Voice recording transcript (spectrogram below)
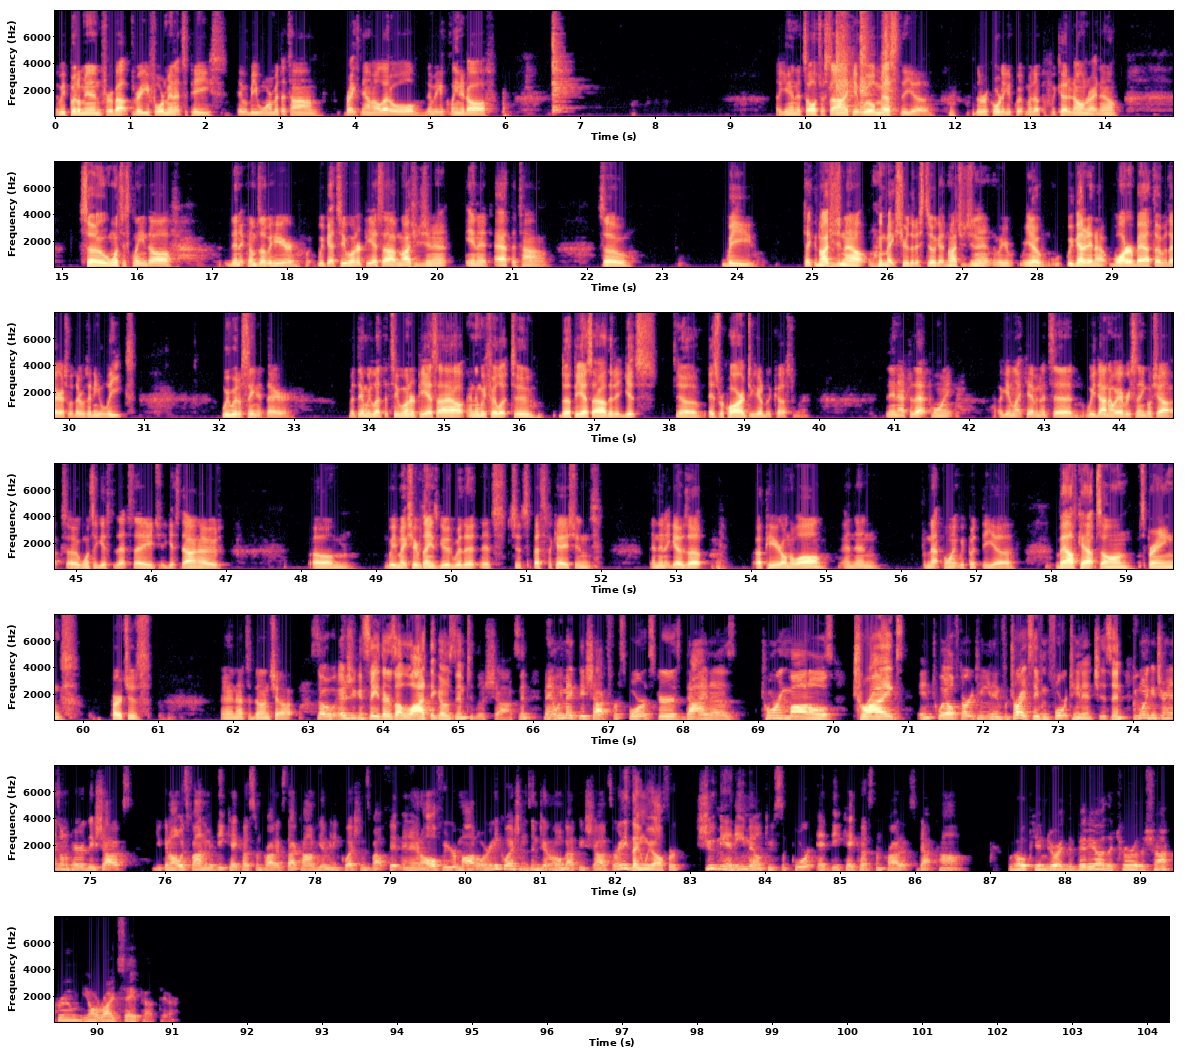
that we put them in for about three, four minutes a piece. It would be warm at the time, breaks down all that oil, then we can clean it off. Again, it's ultrasonic. It will mess the uh, the recording equipment up if we cut it on right now. So once it's cleaned off, then it comes over here. We've got 200 psi of nitrogen in it, in it at the time. So we take the nitrogen out. We make sure that it's still got nitrogen in it. We, you know, we've got it in a water bath over there. So if there was any leaks, we would have seen it there. But then we let the 200 psi out, and then we fill it to the psi that it gets uh, is required to give to the customer. Then after that point, again, like Kevin had said, we dyno every single shock. So once it gets to that stage, it gets dynoed. Um, we make sure everything's good with it. It's just specifications, and then it goes up up here on the wall, and then from that point we put the uh, valve caps on, springs, perches, and that's a done shock. So as you can see, there's a lot that goes into those shocks. And man, we make these shocks for Sportsters, Dynas, touring models, trikes, in 12, 13, and for trikes, even 14 inches. And if you want to get your hands on a pair of these shocks, you can always find them at dkcustomproducts.com. If you have any questions about fitment at all for your model or any questions in general about these shocks or anything we offer, shoot me an email to support at dkcustomproducts.com. We hope you enjoyed the video, the tour of the shock room. You all ride safe out there.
